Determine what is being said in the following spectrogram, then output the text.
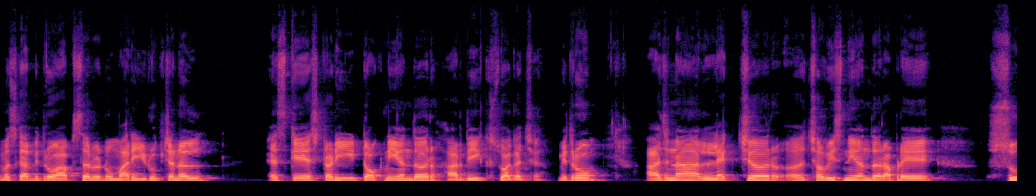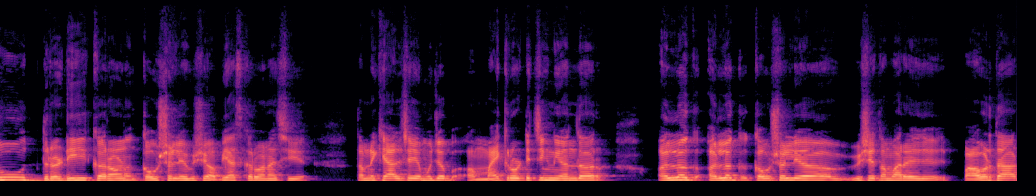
નમસ્કાર મિત્રો, આપ સર્વેનું મારી યુટ્યુબ ચેનલ એસકે સ્ટડી ટોકની અંદર હાર્દિક સ્વાગત છે. મિત્રો, આજના લેક્ચર છવ્વીસની અંદર આપણે સુદૃઢીકરણ કૌશલ્ય વિશે અભ્યાસ કરવાના છીએ. તમને ખ્યાલ છે એ મુજબ માઇક્રો ટીચિંગની અંદર અલગ અલગ કૌશલ્ય વિશે તમારે પાવરધાર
